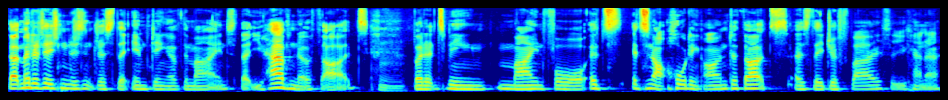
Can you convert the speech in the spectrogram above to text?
that meditation isn't just the emptying of the mind that you have no thoughts, Hmm. but it's being mindful. It's it's not holding on to thoughts as they drift by. So you kind of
